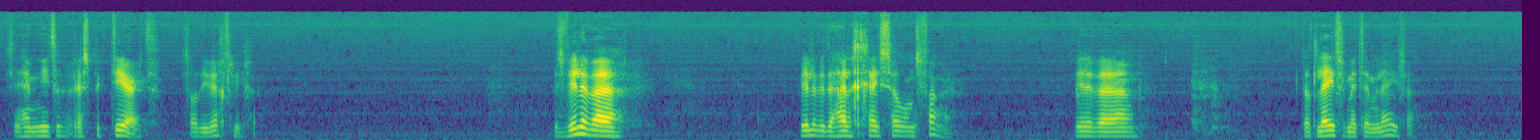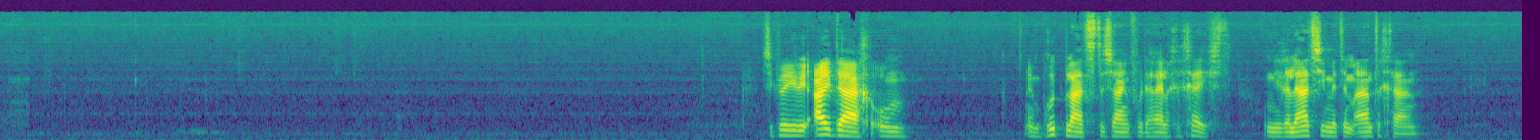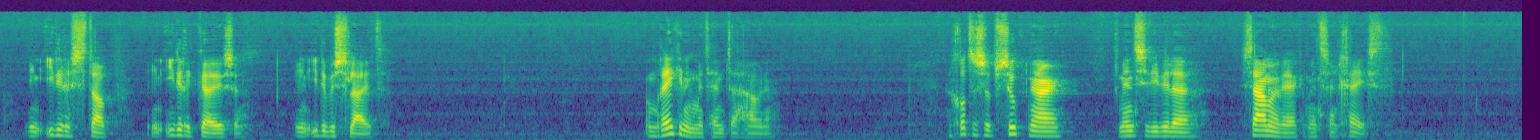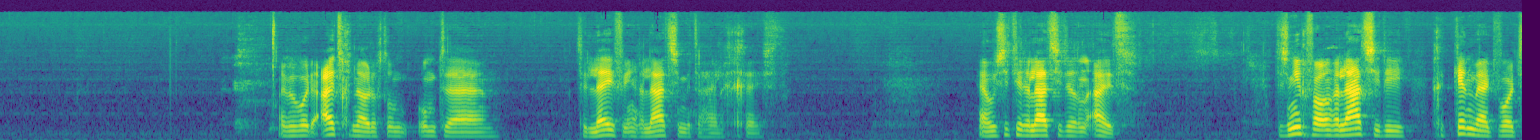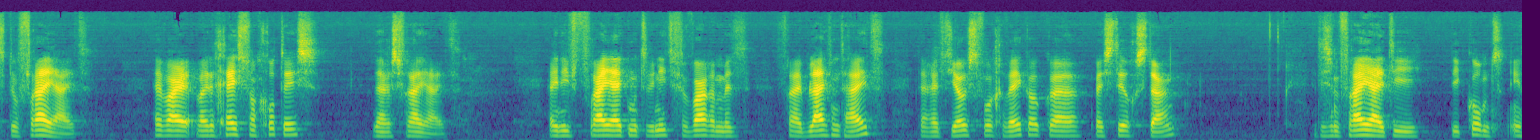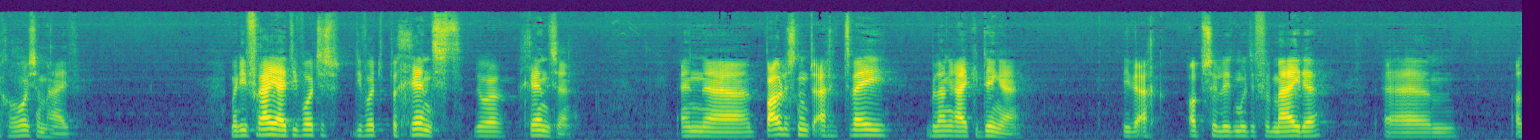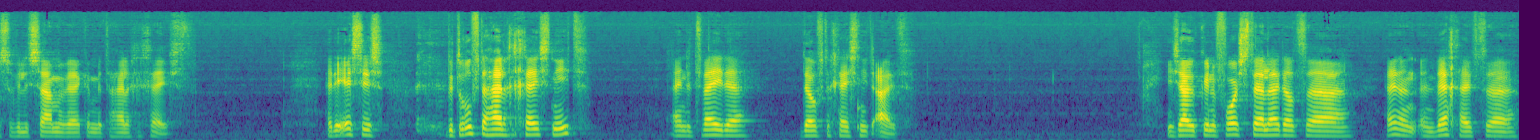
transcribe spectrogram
als je hem niet respecteert, zal die wegvliegen. Dus willen we, willen we de Heilige Geest zo ontvangen? Willen we dat leven met hem leven? Ik wil jullie uitdagen om een broedplaats te zijn voor de Heilige Geest. Om die relatie met Hem aan te gaan. In iedere stap, in iedere keuze, in ieder besluit. Om rekening met Hem te houden. En God is op zoek naar mensen die willen samenwerken met Zijn Geest. En we worden uitgenodigd om, om te te leven in relatie met de Heilige Geest. Ja, hoe ziet die relatie er dan uit? Het is in ieder geval een relatie die gekenmerkt wordt door vrijheid. waar, waar de geest van God is, daar is vrijheid. En die vrijheid moeten we niet verwarren met vrijblijvendheid. Daar heeft Joost vorige week ook uh, bij stilgestaan. Het is een vrijheid die, die komt in gehoorzaamheid. Maar die vrijheid die wordt, dus, die wordt begrensd door grenzen. En uh, Paulus noemt eigenlijk twee belangrijke dingen. Die we eigenlijk absoluut moeten vermijden um, als we willen samenwerken met de Heilige Geest. De eerste is, bedroef de Heilige Geest niet. En de tweede, doof de geest niet uit. Je zou je kunnen voorstellen dat uh, een, weg heeft uh,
